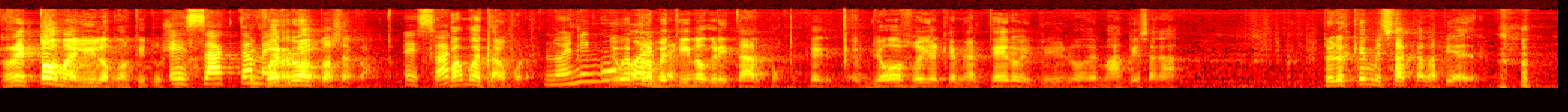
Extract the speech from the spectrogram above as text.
retoma el hilo constitucional. Exactamente. Que fue roto hace rato. Exacto. Vamos a estar por ahí. No es ningún Yo me golpe. prometí no gritar porque es que yo soy el que me altero y los demás empiezan a... Pero es que me saca la piedra.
